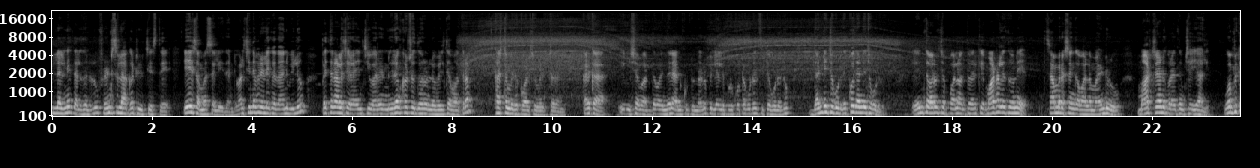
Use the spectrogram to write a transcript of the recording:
పిల్లల్ని తల్లిదండ్రులు ఫ్రెండ్స్ లాగా ట్రీట్ చేస్తే ఏ సమస్య లేదండి. వాళ్ళు చిన్నపిల్లలే కదా అని వీళ్ళు పెత్తనాలు చెలాయించి వారిని నిరంకుశ దూరంలో వెళ్తే మాత్రం కష్టం ఎదుర్కోవాల్సి వస్తుందండి కనుక ఈ విషయం అర్థమైందని అనుకుంటున్నాను. పిల్లల్ని ఇప్పుడు కొట్టకూడదు తిట్టకూడదు దండించకూడదు ఎక్కువ దండించకూడదు. ఎంతవరకు చెప్పాలో అంతవరకే మాటలతోనే సామరస్యంగా వాళ్ళ మైండ్ను మార్చడానికి ప్రయత్నం చేయాలి. ఓపిక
